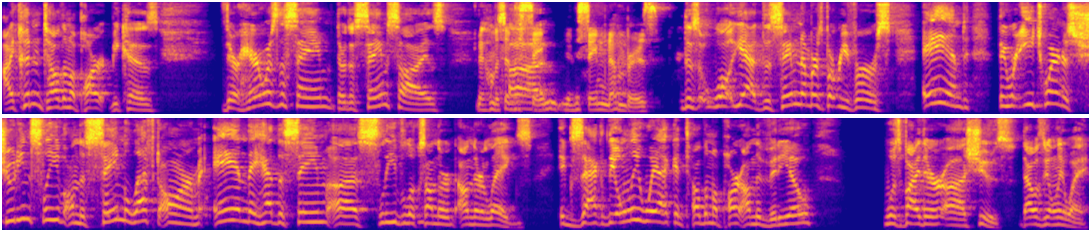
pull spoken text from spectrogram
I couldn't tell them apart because their hair was the same, they're the same size. They almost have the Uh, same the same numbers. This, well, yeah, the same numbers but reversed, and they were each wearing a shooting sleeve on the same left arm, and they had the same uh, sleeve looks on their on their legs. Exactly. The only way I could tell them apart on the video was by their uh, shoes. That was the only way.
